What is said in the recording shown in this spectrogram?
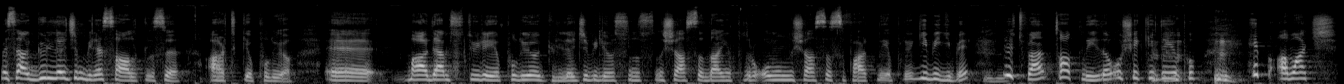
Mesela güllacın bile sağlıklısı artık yapılıyor. Ee, badem sütüyle yapılıyor. Güllacı biliyorsunuz nişastadan yapılır. Onun nişastası farklı yapılıyor gibi gibi. Lütfen tatlıyı da o şekilde yapıp hep amaç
